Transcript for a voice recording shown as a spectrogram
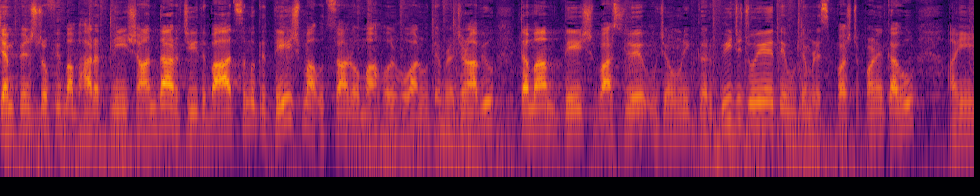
ચેમ્પિયન્સ ટ્રોફીમાં ભારતની શાનદાર જીત બાદ સમગ્ર દેશમાં ઉત્સાહનો માહોલ હોવાનું તેમણે જણાવ્યું. તમામ દેશવાસીઓએ ઉજવણી કરવી જ જોઈએ તેવું તેમણે સ્પષ્ટપણે કહ્યું. અહીં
